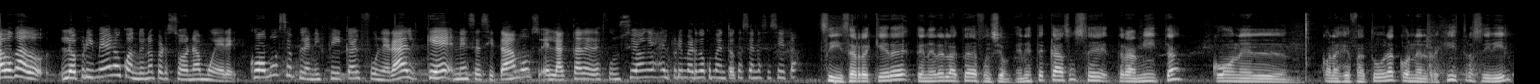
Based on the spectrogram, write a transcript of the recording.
Abogado, lo primero cuando una persona muere, ¿cómo se planifica el funeral? ¿Qué necesitamos? ¿El acta de defunción es el primer documento que se necesita? Sí, se requiere tener el acta de defunción. En este caso se tramita con, el, con la jefatura, con el registro civil,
